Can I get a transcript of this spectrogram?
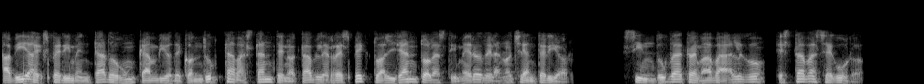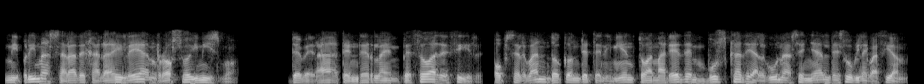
Había experimentado un cambio de conducta bastante notable respecto al llanto lastimero de la noche anterior. Sin duda tramaba algo, estaba seguro. Mi prima Sara dejará Ilean Ross hoy mismo. Deberá atenderla, empezó a decir, observando con detenimiento a Mared en busca de alguna señal de sublevación.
